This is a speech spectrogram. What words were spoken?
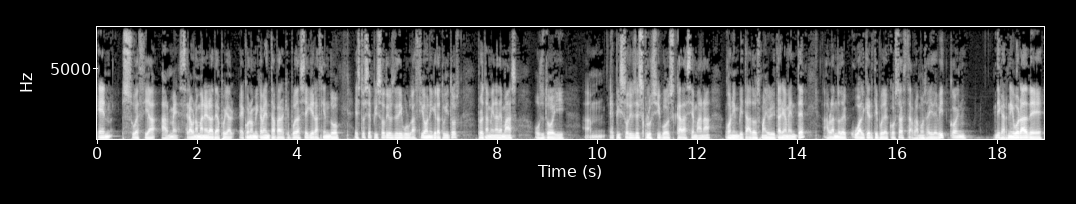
en Suecia al mes. Será una manera de apoyar económicamente para que pueda seguir haciendo estos episodios de divulgación y gratuitos, pero también además os doy episodios exclusivos cada semana con invitados mayoritariamente, hablando de cualquier tipo de cosas. Hablamos ahí de Bitcoin, de carnívora, de,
